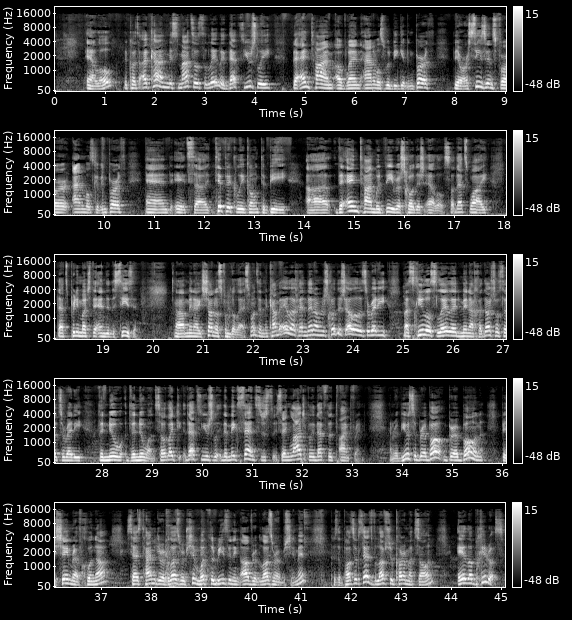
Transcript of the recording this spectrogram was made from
Elul? Because Akan mismatzos lele. That's usually the end time of when animals would be giving birth. There are seasons for animals giving birth, and it's uh, typically going to be uh, the end time would be Rosh Chodesh Elul. So that's why that's pretty much the end of the season uh, min shanos from the last ones, and Mekam Elach, and then on Rosh Chodesh Elul it's already Maschilos Leled Min Achadashos. That's already the new the new one. So like that's usually that makes sense. Just saying logically, that's the time frame. And Rabbi Yusuf Berabon B'Shem Rav Chuna says time of the Rabbi Lazar Shimon. What's the reasoning of Rabbi Lazar Rav Shimon? Because the pasuk says V'lavshu Karamatzon Ela B'chiros.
